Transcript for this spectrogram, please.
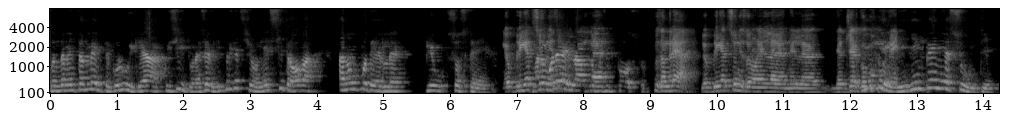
fondamentalmente colui che ha acquisito una serie di obbligazioni e si trova a non poterle più sostenere. Le obbligazioni qual è l'altro presupposto? Scusa Andrea, le obbligazioni sono nel, nel, nel gergo gli comune. Impegni, gli impegni assunti.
